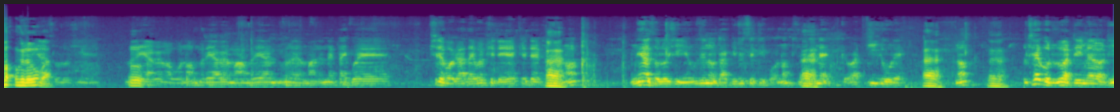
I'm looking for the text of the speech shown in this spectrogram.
ပေါက်ကလုံးပါဆိုလို့ရှိရင်မရရဘက်မှာပေါ့ နော်မရရဘက်မှာမရရမှာလည်းတိုက်ပွဲဖြစ်တယ်ပေါ့ဗျာတိုက်ပွဲဖြစ်တယ်ဖြစ်တဲ့အခါမှာနော်အနည်းဆိုလို့ရှိရင်ဦးဇင်းတို့ဒါပြည်သူစစ်တွေပေါ့နော်ဒီနဲ့ကြီးလို့တယ်အဲနော်အဲအထက်ကိုတို့ကတင်ပြတော့ဒီ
